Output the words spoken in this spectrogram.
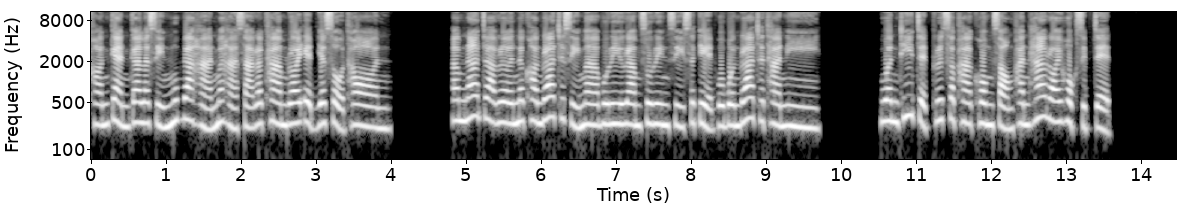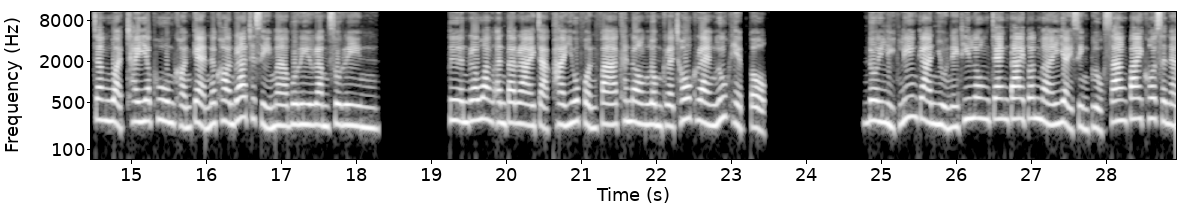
ขอนแก่น กาลสินธุ์มุกดาหาร มหาสารคาม ร้อยเอ็ด ยโสธร อำนาจเจริญ นครราชสีมา บุรีรัมย์ สุรินทร์ ศรีสะเกษอุบลราชธานี วันที่ 7 พฤษภาคม 2567 จังหวัดชัยภูมิขอนแก่นนครราชสีมาบุรีรัมย์สุรินทร์เตือนระวังอันตรายจากพายุฝนฟ้าขนองลมกระโชกแรงลูกเห็บตก โดยหลีกเลี่ยงการอยู่ในที่โล่งแจ้งใต้ต้นไม้ใหญ่สิ่งปลูกสร้างป้ายโฆษณา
